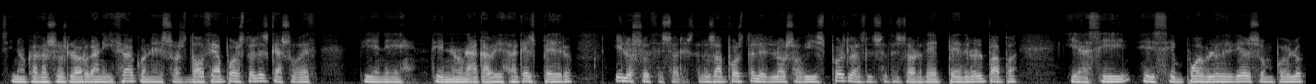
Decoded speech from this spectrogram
sino que Jesús lo organiza con esos doce apóstoles que a su vez tiene, tienen una cabeza que es Pedro y los sucesores de los apóstoles, los obispos, el sucesor de Pedro el Papa, y así ese pueblo de Dios es un pueblo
